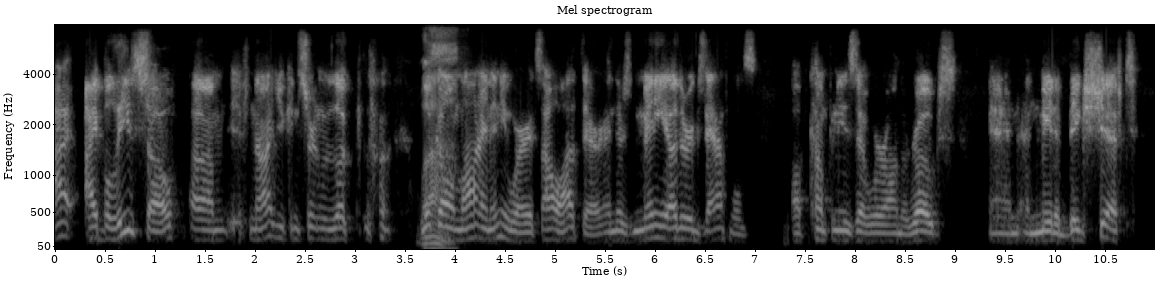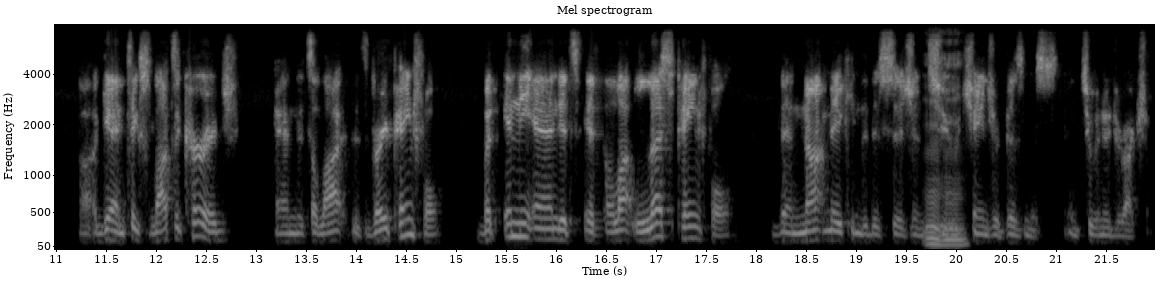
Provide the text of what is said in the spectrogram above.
I, I believe so. Um, if not, you can certainly look look wow. online anywhere. It's all out there, and there's many other examples of companies that were on the ropes and and made a big shift. Uh, again, it takes lots of courage, and it's a lot. It's very painful, but in the end, it's it's a lot less painful than not making the decision mm-hmm. to change your business into a new direction.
